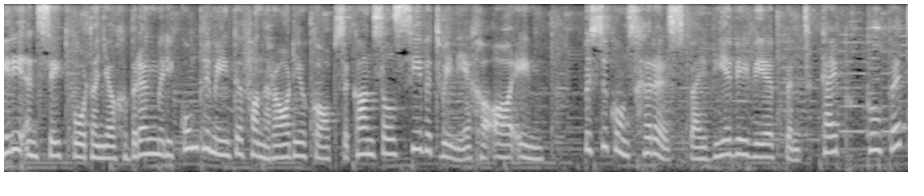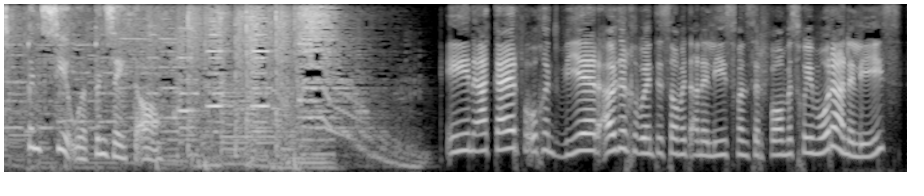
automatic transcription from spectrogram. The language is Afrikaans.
Hierdie inset word aan jou gebring met die komplimente van Radio Kaapse Kansel 729 AM. Besoek ons gerus by www.cape pulpit.co.za. En ek kuier vanoggend weer ouer gewoonte saam met Annelies van Servamus. Goeiemôre Annelies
